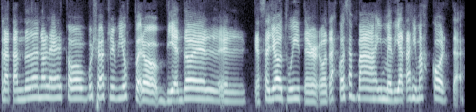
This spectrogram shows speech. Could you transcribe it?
tratando de no leer como muchos reviews, pero viendo el, el, qué sé yo, Twitter, otras cosas más inmediatas y más cortas,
